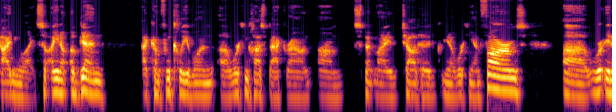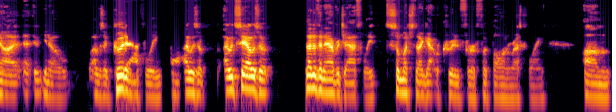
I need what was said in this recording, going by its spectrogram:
guiding lights. So you know, again, I come from Cleveland, uh, working class background. Um, spent my childhood, you know, working on farms. Uh, you know, I, you know, I was a good athlete. Uh, I was a, I would say I was a better than average athlete, so much that I got recruited for football and wrestling. Um,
